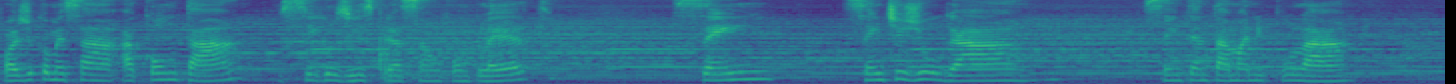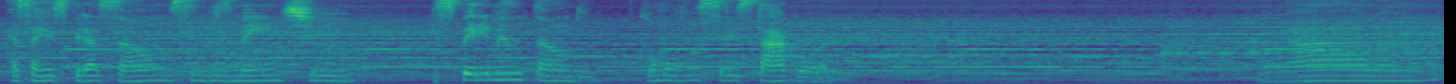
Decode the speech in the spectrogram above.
pode começar a contar os ciclos de respiração completo, sem, sem te julgar, sem tentar manipular essa respiração, simplesmente experimentando como você está agora. Inala,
